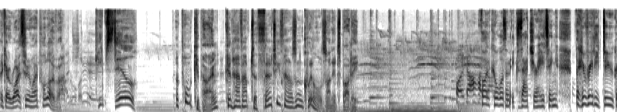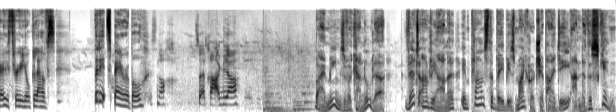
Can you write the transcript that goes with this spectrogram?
They go right through my pullover. Keep still. A porcupine can have up to 30,000 quills on its body. Volker wasn't exaggerating. They really do go through your gloves. But it's bearable. By means of a cannula, vet Adriana implants the baby's microchip ID under the skin.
